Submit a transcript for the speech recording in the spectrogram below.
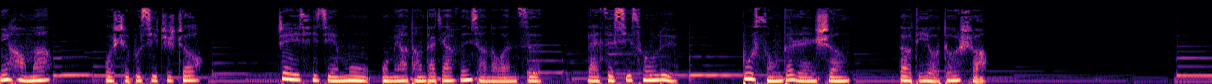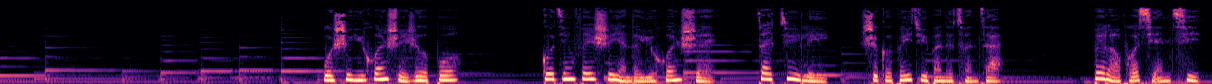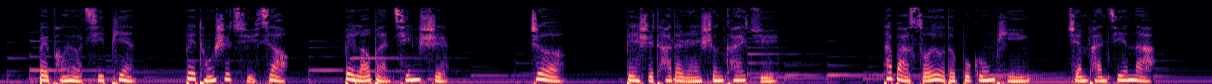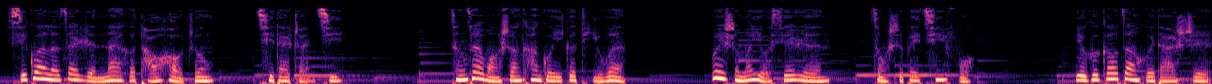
你好吗？我是不息之舟。这一期节目，我们要同大家分享的文字来自西葱绿。不怂的人生，到底有多爽？我是余欢水热播，郭京飞饰演的余欢水，在剧里是个悲剧般的存在，被老婆嫌弃，被朋友欺骗，被同事取笑，被老板轻视。这，便是他的人生开局。他把所有的不公平全盘接纳，习惯了在忍耐和讨好中期待转机。曾在网上看过一个提问：为什么有些人总是被欺负？有个高赞回答是：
